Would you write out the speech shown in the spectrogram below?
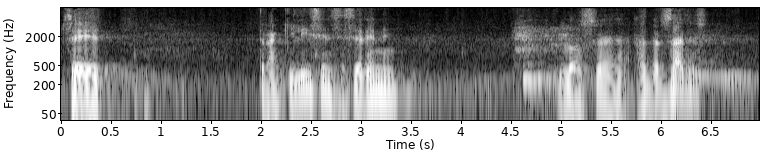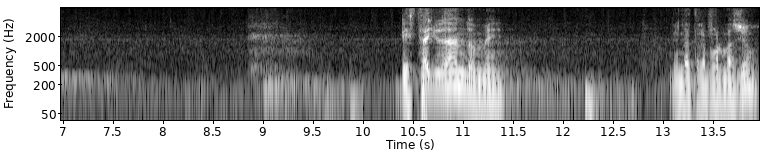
se tranquilicen, se serenen los eh, adversarios. Está ayudándome en la transformación.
